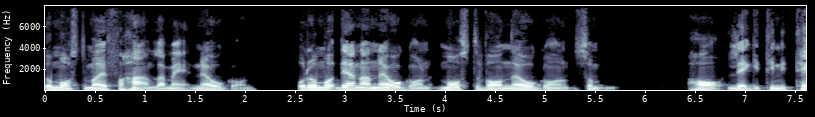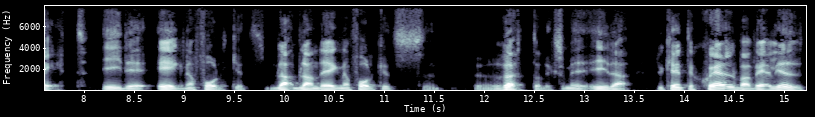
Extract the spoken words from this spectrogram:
då måste man ju förhandla med någon. Och då, må- denna någon måste vara någon som har legitimitet i det egna folket, bland, bland det egna folkets rötter liksom i, i det. Du kan inte själva välja ut,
